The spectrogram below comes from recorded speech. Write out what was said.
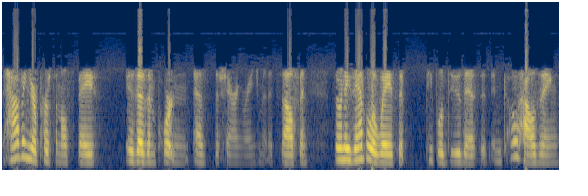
having your personal space is as important as the sharing arrangement itself. And so an example of ways that people do this is in co-housing.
